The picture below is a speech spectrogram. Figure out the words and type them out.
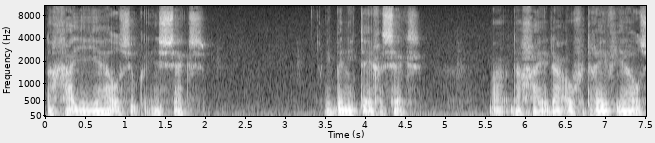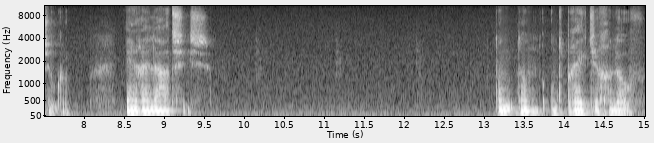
dan ga je je hel zoeken in seks. Ik ben niet tegen seks, maar dan ga je daar overdreven je hel zoeken in relaties. Dan, dan ontbreekt je geloof.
